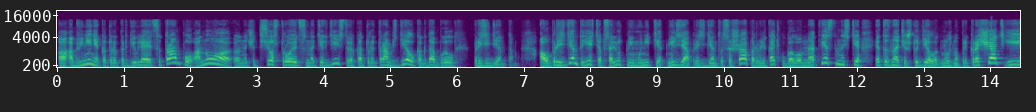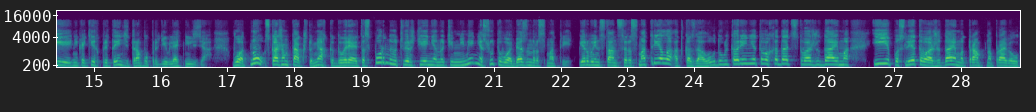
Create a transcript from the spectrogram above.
а, обвинение, которое предъявляется Трампу, оно, э, значит, все строится на тех действиях, которые Трамп сделал, когда был президентом. А у президента есть абсолютный иммунитет. Нельзя президента США привлекать к уголовной ответственности. Это значит, что дело нужно прекращать, и никаких претензий Трампу предъявлять нельзя. Вот, ну, скажем так, что, мягко говоря, это спорное утверждение, но, тем не менее, суд его обязан рассмотреть. Первая инстанция рассмотрела, отказала в удовлетворении этого ходатайства ожидаемо, и после этого ожидаемо Трамп направил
